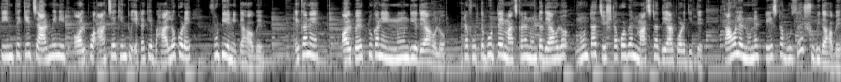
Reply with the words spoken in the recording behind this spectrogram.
তিন থেকে চার মিনিট অল্প আঁচে কিন্তু এটাকে ভালো করে ফুটিয়ে নিতে হবে। এখানে অল্প একটুখানি নুন দিয়ে দেওয়া হলো। এটা ফুটতে ফুটতে মাঝখানে নুনটা দেওয়া হলো। নুনটা চেষ্টা করবেন মাছটা দেওয়ার পরে দিতে। তাহলে নুনের টেস্টটা বুঝতে সুবিধা হবে।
